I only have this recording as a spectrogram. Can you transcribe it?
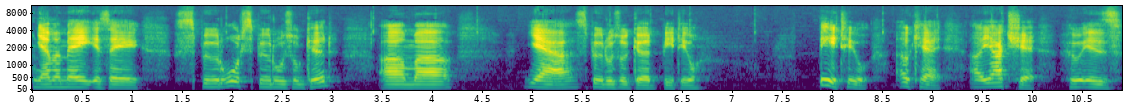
Yamame is a spoodle. Spoodles are good. Um, uh, Yeah, Spoodles were good. B2. B2. Okay. Uh, Yachie, who is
